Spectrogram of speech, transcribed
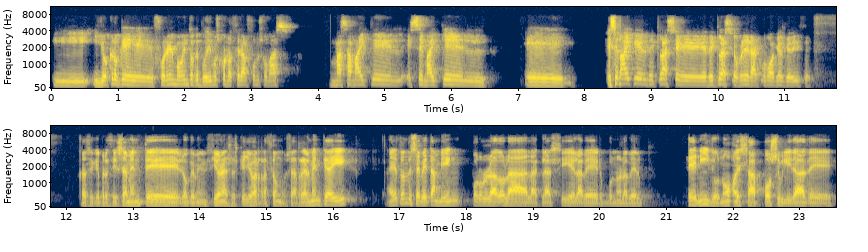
y, y yo creo que fue en el momento que pudimos conocer a Alfonso más, más a Michael, ese Michael, eh, ese Michael de clase, de clase obrera, como aquel que dice. Casi que precisamente lo que mencionas, es que llevas razón. O sea, realmente ahí, ahí es donde se ve también, por un lado, la, la clase y el haber, bueno, el haber tenido, ¿no? Esa posibilidad de,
